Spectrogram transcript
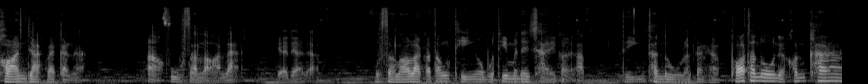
ค้อนยักษ์แล้วกันนะ อ่าฟูสลอตละเดี๋ยวเดี๋ยวเดี๋ยวฟูสลอตเราก็ต้องทิ้งอาวุธที่ไม่ได้ใช้ก่อนครับ ทิ้งธนูแล้วกันครับ เพราะธนูเนี่ยค่อนข้าง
